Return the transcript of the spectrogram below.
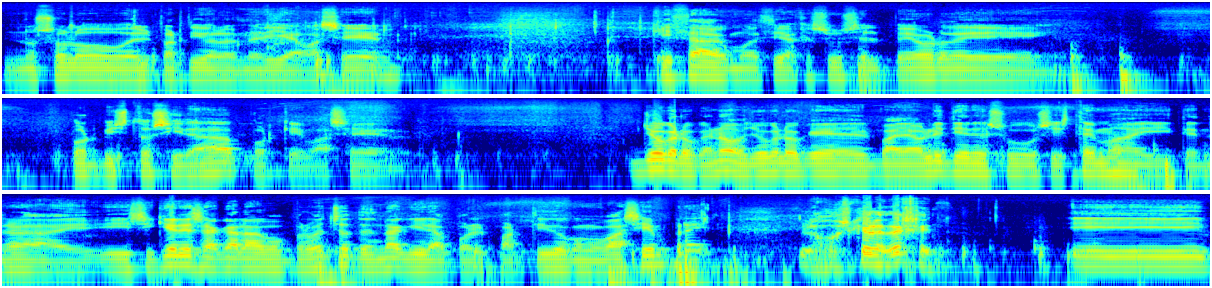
No solo el partido de la Almería va a ser, quizá, como decía Jesús, el peor de por vistosidad, porque va a ser. Yo creo que no. Yo creo que el Valladolid tiene su sistema y tendrá. Y si quiere sacar algo provecho, tendrá que ir a por el partido como va siempre. Luego es que le dejen. Y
